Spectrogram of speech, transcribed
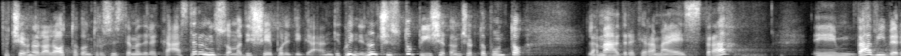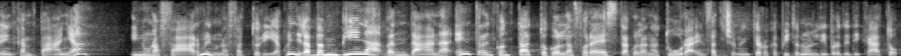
facevano la lotta contro il sistema delle caste, erano insomma discepoli di Gandhi. Quindi non ci stupisce che a un certo punto la madre, che era maestra, eh, va a vivere in campagna in una farm, in una fattoria. Quindi la bambina Vandana entra in contatto con la foresta, con la natura, infatti c'è un intero capitolo nel libro dedicato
